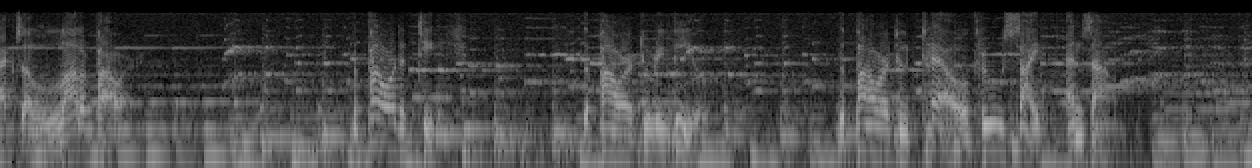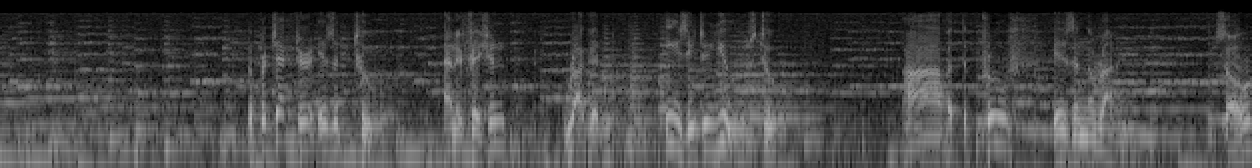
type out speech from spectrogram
packs a lot of power. The power to teach, the power to reveal, the power to tell through sight and sound. The projector is a tool, an efficient, rugged, easy to use tool. Ah, but the proof is in the running. So,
